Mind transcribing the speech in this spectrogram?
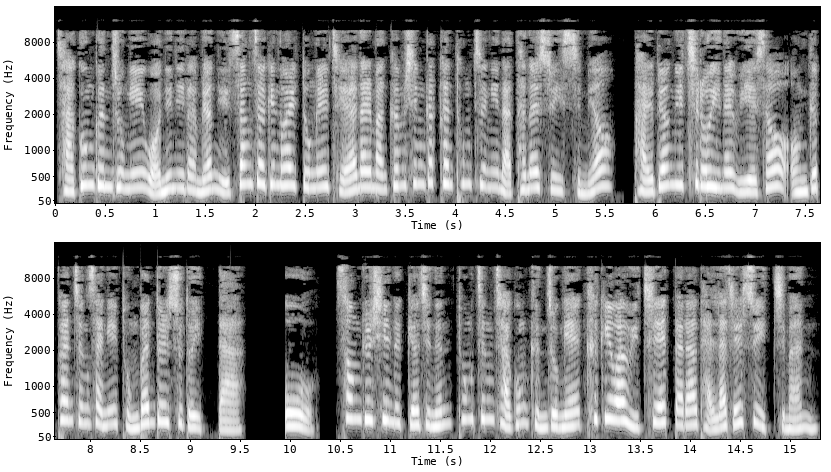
자궁 근종이 원인이라면 일상적인 활동을 제한할 만큼 심각한 통증이 나타날 수 있으며 발병 위치로 인해 위에서 언급한 증상이 동반될 수도 있다. 5. 성교시 느껴지는 통증 자궁 근종의 크기와 위치에 따라 달라질 수 있지만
